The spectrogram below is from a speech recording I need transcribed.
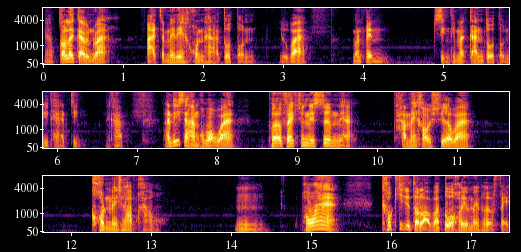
นะก็เลยกลายเป็นว่าอาจจะไม่ได้ค้นหาตัวตน หรือว่ามันเป็นสิ่งที่มากั้นตัวตนที่แท้จริงนะครับ อันที่สามเขาบอกว่า perfectionism เนี่ยทำให้เขาเชื่อว่า คนไม่ชอบเขา อืม ราะว่าเขาคิดอยู่ตลอดว่าตัวเขายังไม่เพอร์เฟก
